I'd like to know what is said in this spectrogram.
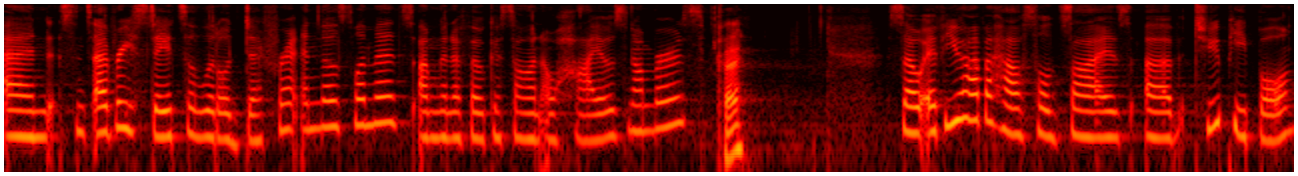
And since every state's a little different in those limits, I'm going to focus on Ohio's numbers. Okay. So, if you have a household size of two people,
